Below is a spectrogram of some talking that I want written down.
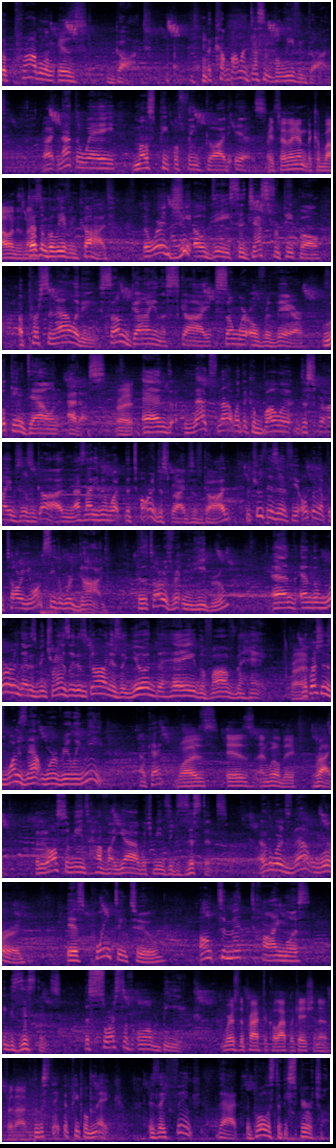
the problem is God. the Kabbalah doesn't believe in God, right? Not the way most people think God is. Wait, say that again. The Kabbalah does not. Doesn't believe in God. The word G-O-D suggests for people a personality, some guy in the sky somewhere over there looking down at us. Right. And that's not what the Kabbalah describes as God, and that's not even what the Torah describes as God. The truth is, if you open up the Torah, you won't see the word God, because the Torah is written in Hebrew. And, and the word that has been translated as God is the Yud, the Hey, the Vav, the Hey. Right. The question is, what does that word really mean? Okay? Was, is, and will be. Right. But it also means Havaya, which means existence. In other words, that word is pointing to ultimate timeless existence, the source of all being. Where's the practical application for that? The mistake that people make is they think that the goal is to be spiritual,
